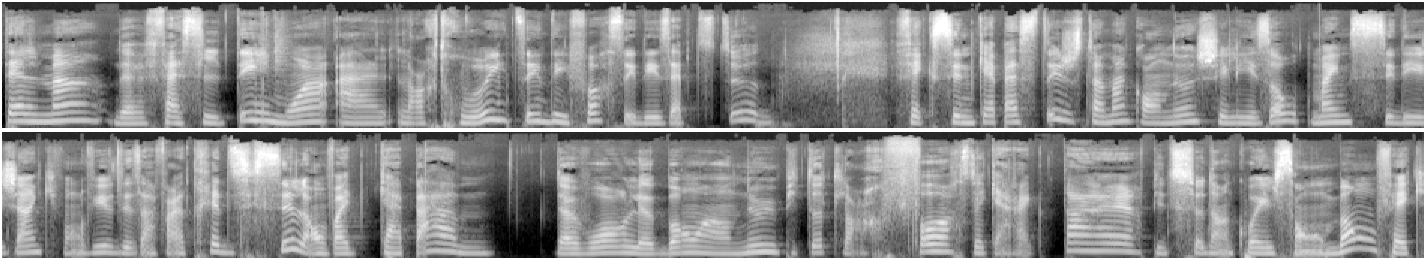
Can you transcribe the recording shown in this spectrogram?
tellement de facilité, moi, à leur trouver, tu sais, des forces et des aptitudes. Fait que c'est une capacité, justement, qu'on a chez les autres, même si c'est des gens qui vont vivre des affaires très difficiles, on va être capable de voir le bon en eux, puis toutes leurs forces de caractère, puis ce dans quoi ils sont bons. Fait que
